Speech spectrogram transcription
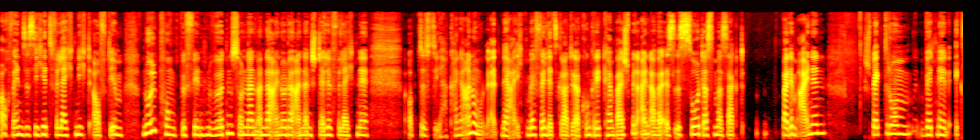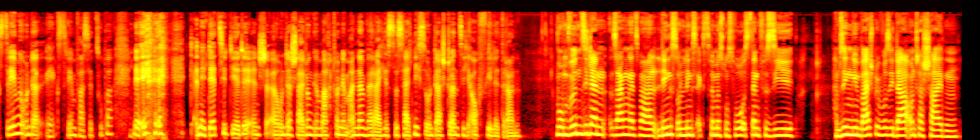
Auch wenn sie sich jetzt vielleicht nicht auf dem Nullpunkt befinden würden, sondern an der einen oder anderen Stelle vielleicht eine, ob das, ja, keine Ahnung, ja, ich, mir fällt jetzt gerade konkret kein Beispiel ein, aber es ist so, dass man sagt, bei dem einen Spektrum wird eine extreme Unter äh, extrem passt jetzt super, eine, eine dezidierte Unterscheidung gemacht. Von dem anderen Bereich ist das halt nicht so und da stören sich auch viele dran. Worum würden Sie denn, sagen wir jetzt mal, Links- und Linksextremismus, wo ist denn für Sie, haben Sie irgendwie ein Beispiel, wo Sie da unterscheiden?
